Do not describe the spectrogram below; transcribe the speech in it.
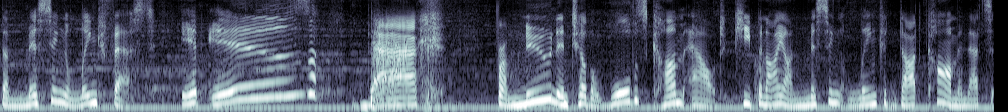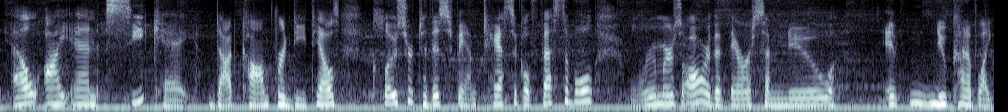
the Missing Link Fest. It is back. From noon until the wolves come out. Keep an eye on missinglinck.com, and that's L I N C K.com for details closer to this fantastical festival. Rumors are that there are some new. New kind of like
